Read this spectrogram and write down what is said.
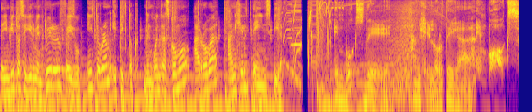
Te invito a seguirme en Twitter, Facebook, Instagram y TikTok. Me encuentras como arroba Ángel Te Inspira. En box de Ángel Ortega. En box.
